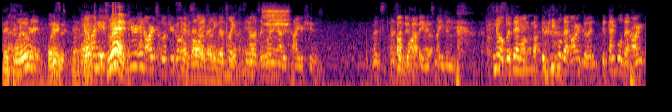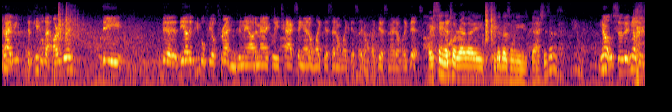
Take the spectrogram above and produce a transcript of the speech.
Red. Blue. red. What is Red, it? red, No. I mean, if It's you're, red. if you're in art school, if you're going to college, like that's like you know, that's like learning how to tie your shoes. That's that's Can't like do that walking. It's not even. No, but flip them on and then the people that aren't good, the people that aren't, I mean, the people that are good, they the the other people feel threatened and they automatically attack, saying, "I don't like this, I don't like this, I don't like this, and I don't like this." Are you saying that's what Rabbi Siegel does when he bashes us? No, so there, no, there's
